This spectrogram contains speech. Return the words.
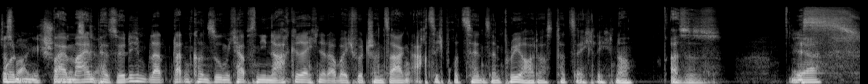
Das und mag ich schon. Bei meinem gern. persönlichen Plattenkonsum, ich habe es nie nachgerechnet, aber ich würde schon sagen, 80 Prozent sind Pre-Orders tatsächlich. Ne? Also es ja. ist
